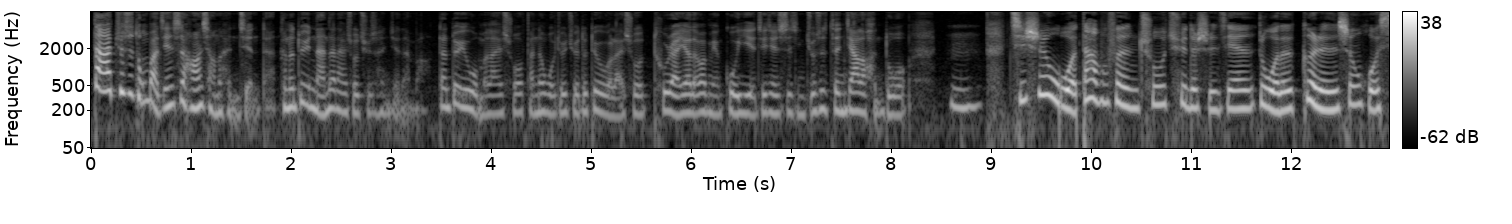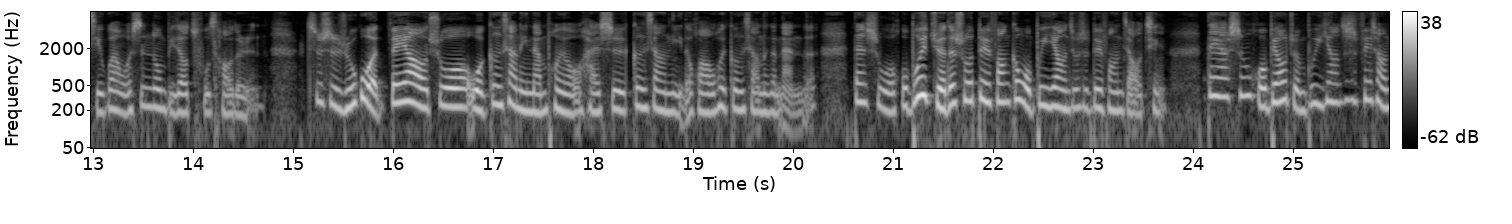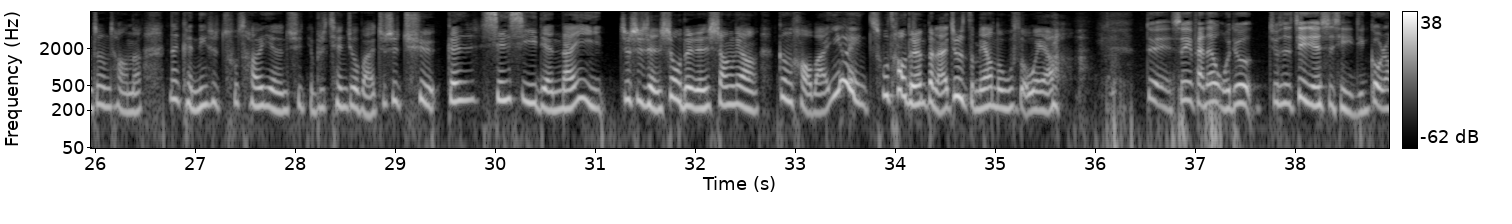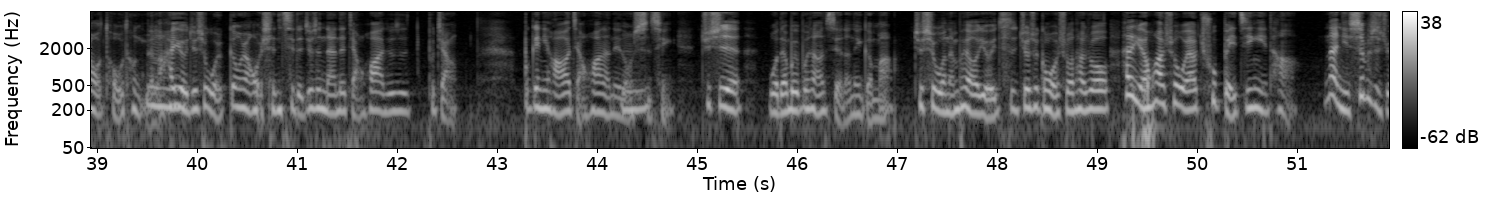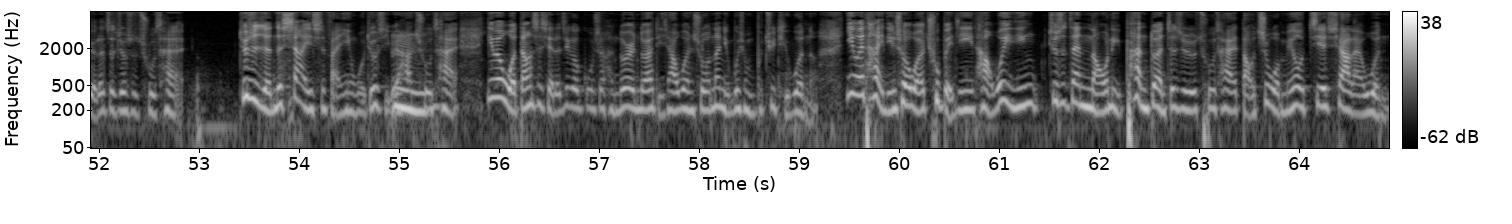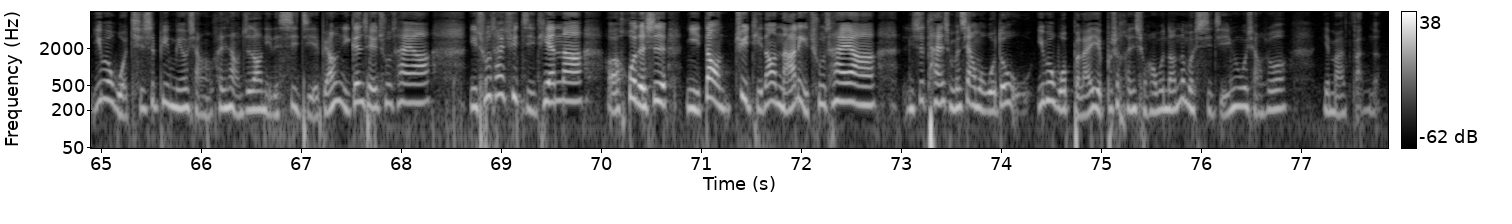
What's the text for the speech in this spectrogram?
大家就是总把这件事好像想的很简单，可能对于男的来说确实很简单吧，但对于我们来说，反正我就觉得对我来说，突然要在外面过夜这件事情，就是增加了很多。嗯，其实我大部分出去的时间，是我的个人生活习惯，我是那种比较粗糙的人。就是如果非要说我更像你男朋友，还是更像你的话，我会更像那个男的。但是我我不会觉得说对方跟我不一样就是对方矫情，大家生活标准不一样，这是非常正常的。那肯定是粗糙一点的去，也不是迁就吧，就是去跟纤细一点、难以就是忍受的人商量更好吧，因为粗糙的人本来就是怎么样都无所谓啊。对，所以反正我就就是这件事情已经够让我头疼的了。嗯还有就是我更让我生气的，就是男的讲话就是不讲，不跟你好好讲话的那种嗯事情。就是我在微博上写的那个嘛，就是我男朋友有一次就是跟我说，他说他的原话说我要出北京一趟，那你是不是觉得这就是出差？就是人的下意识反应，我就是以为他出差，因为我当时写的这个故事，很多人都在底下问说，那你为什么不具体问呢？因为他已经说我要出北京一趟，我已经就是在脑里判断这就是出差，导致我没有接下来问，因为我其实并没有想很想知道你的细节，比方说你跟谁出差啊，你出差去几天呢、呃，或者是你到具体到哪里出差啊，你是谈什么项目，我都因为我本来也不是很喜欢问到那么细节，因为我想说也蛮烦的。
